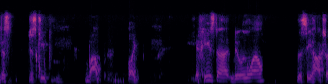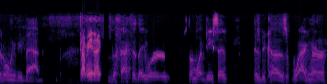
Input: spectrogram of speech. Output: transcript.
just just keep Bob like if he's not doing well, the Seahawks are going to be bad. I mean, I The fact that they were somewhat decent is because Wagner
